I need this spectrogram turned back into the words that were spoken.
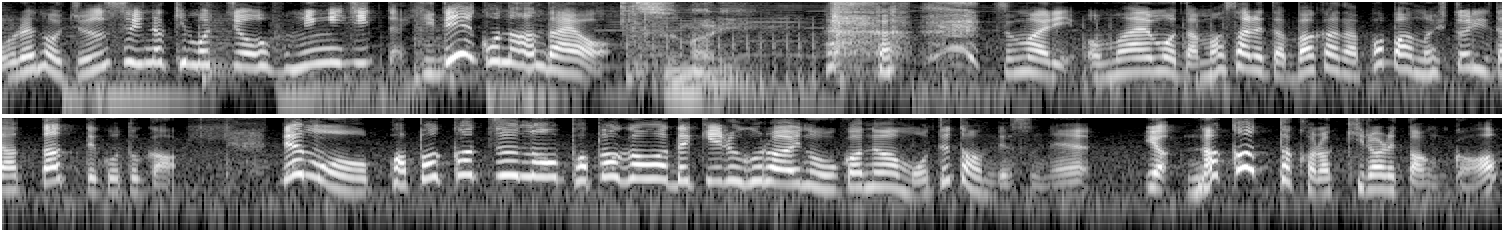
俺の純粋な気持ちを踏みにじったひでえ子なんだよ。つまり？つまりお前も騙されたバカなパパの一人だったってことかでもパパ活のパパ側できるぐらいのお金は持てたんですね。いやなかったから切られたんか？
